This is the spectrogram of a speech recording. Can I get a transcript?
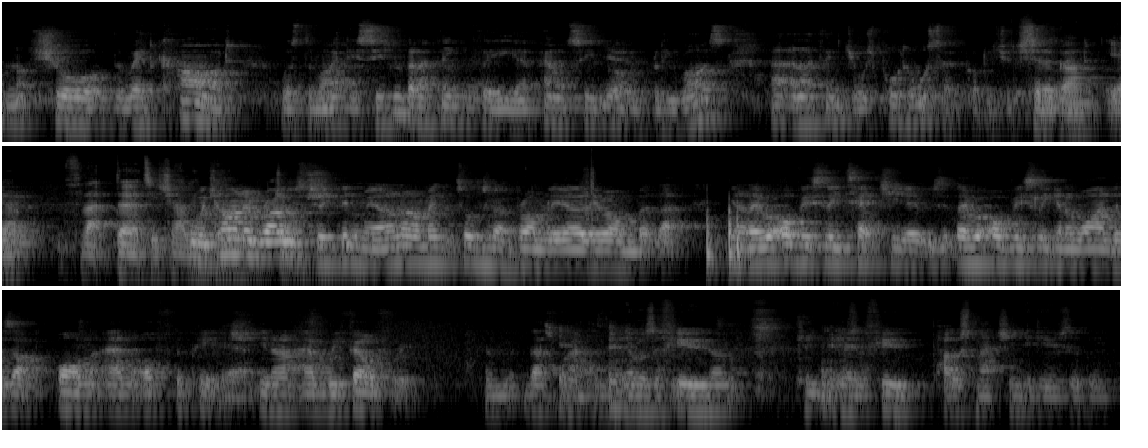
I'm not sure the red card was the right decision, but I think the uh, penalty Yeah. probably was, uh, and I think George Porter also probably should have Should have gone, yeah, Yeah. for that dirty challenge. We kind of rose Josh. to it, didn't we? I know I meant to talk about Bromley earlier on, but that you know they were obviously tetchy. It was they were obviously going to wind us up on and off the pitch, Yeah. you know, and we fell for it, and that's what Yeah, I think there was a few- You know, There was a few post-match interviews that we, the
